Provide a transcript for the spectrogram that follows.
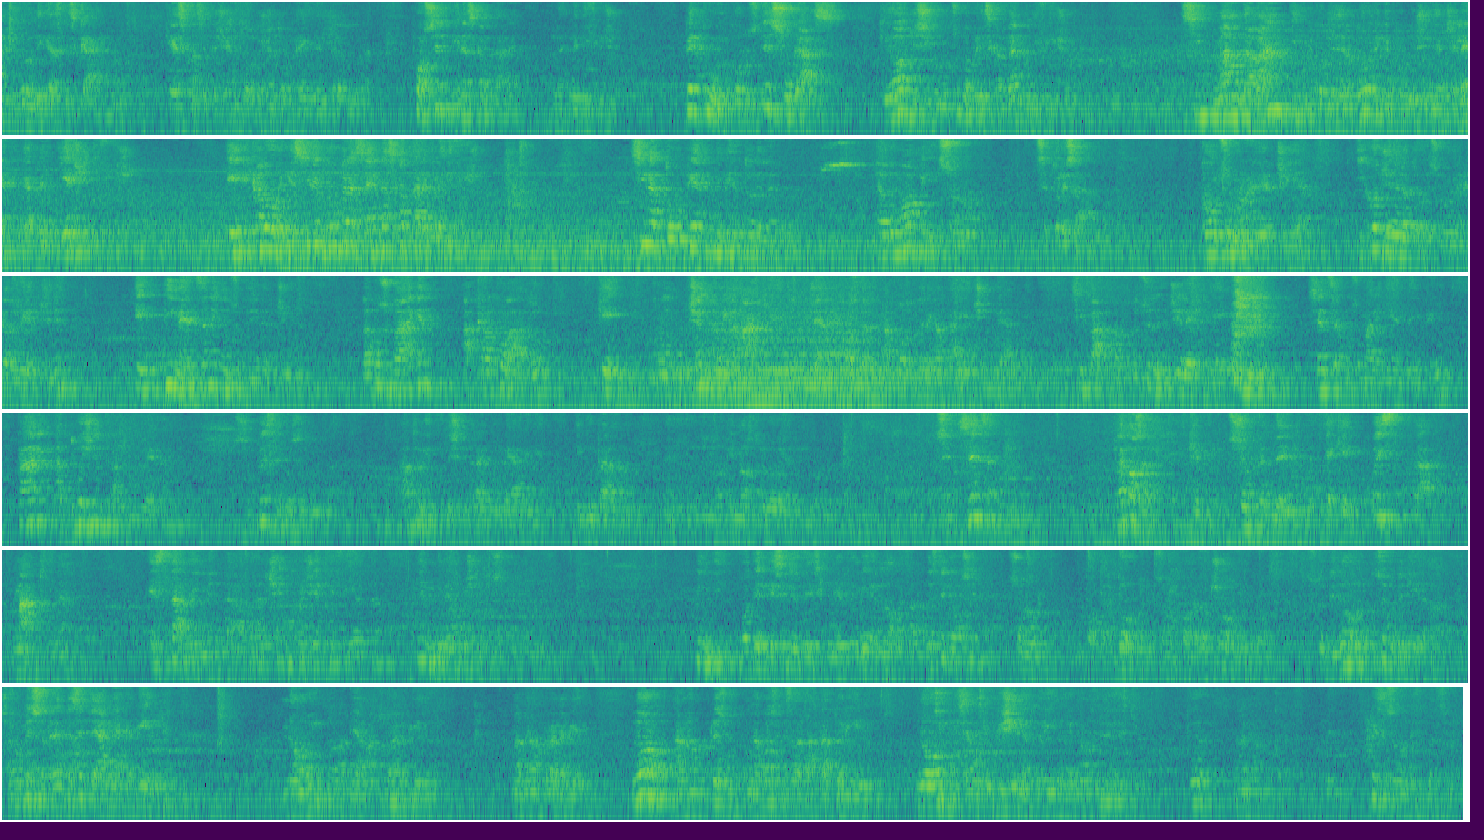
anche quello dei gas di scarico, che escono a 700-800 gradi di temperatura, può servire a scaldare l'edificio. Per cui con lo stesso gas che oggi si consuma per riscaldare un edificio, si manda avanti il congeneratore che produce energia elettrica per 10 edifici e il calore che si recupera serve a scaldare quell'edificio. Si raddoppia il rendimento delle Le automobili sono un settore saldo, consumano energia, i cogeneratori un mercato vergine e dimezzano i consumi di energia. La Volkswagen ha calcolato che con 100.000 macchine di questo genere a posto delle caldaie in 5 anni si fa una produzione di energia elettrica in più senza consumare niente in più pari a due centrali nucleari. Su queste cose non fa. Altro che le centrali nucleari di cui parlano eh, il nostro governo. Senza... La cosa che è sorprendente è che questa macchina è stata inventata dal centro ricerche Fiat nel 1970 quindi vuol dire che se i tedeschi nel 2009 fanno queste cose sono un po' tardoni, sono un po' velocioni, un po' stupidoni, non so come dire, ma ci hanno messo 37 anni a capirlo. Noi non abbiamo ancora capito. Non abbiamo ancora capito. Loro hanno preso una cosa che è stata fatta a Torino. Noi siamo più vicini a Torino che non i tedeschi. Pure non abbiamo ancora. Queste sono le situazioni.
